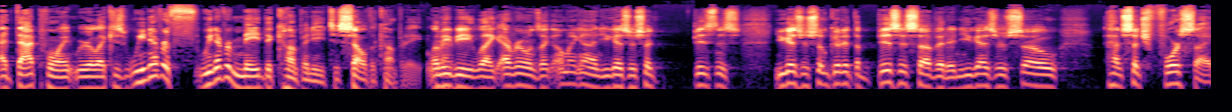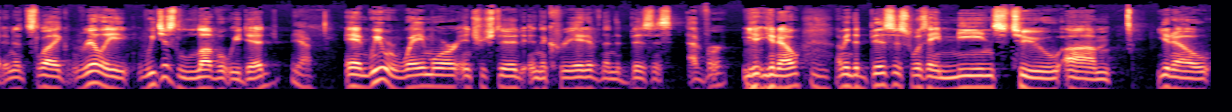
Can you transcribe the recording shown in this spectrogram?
at that point we were like, because we never th- we never made the company to sell the company. Let me be like, everyone's like, oh my god, you guys are such business. You guys are so good at the business of it, and you guys are so have such foresight. And it's like, really, we just love what we did. Yeah. And we were way more interested in the creative than the business ever. You, you know, I mean, the business was a means to, um, you know,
